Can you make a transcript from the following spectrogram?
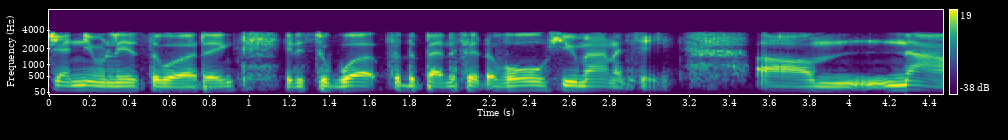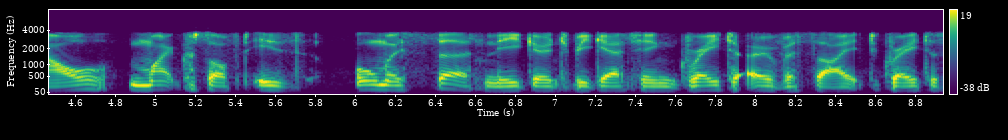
genuinely is the wording, it is to work for the benefit of all humanity. Um, now, Microsoft is almost certainly going to be getting greater oversight, greater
